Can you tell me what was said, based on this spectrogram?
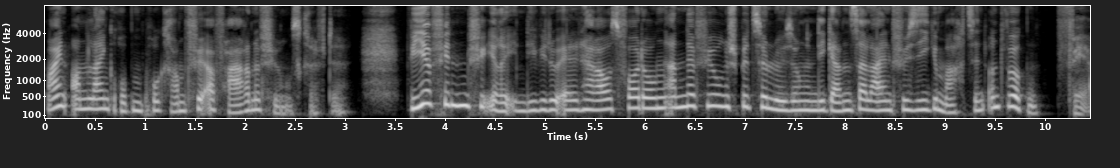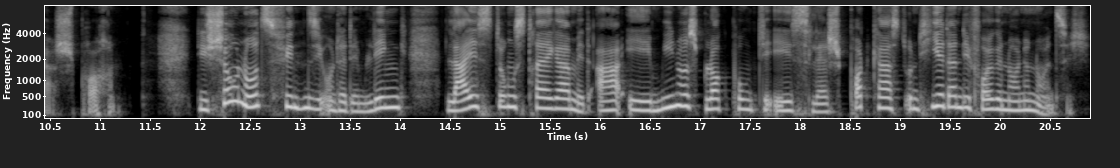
mein Online-Gruppenprogramm für erfahrene Führungskräfte. Wir finden für Ihre individuellen Herausforderungen an der Führungsspitze Lösungen, die ganz allein für Sie gemacht sind und wirken. Versprochen. Die Shownotes finden Sie unter dem Link Leistungsträger mit ae-blog.de slash podcast und hier dann die Folge 99.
